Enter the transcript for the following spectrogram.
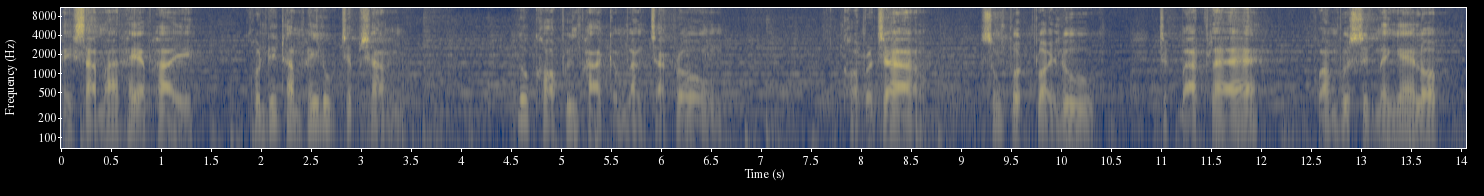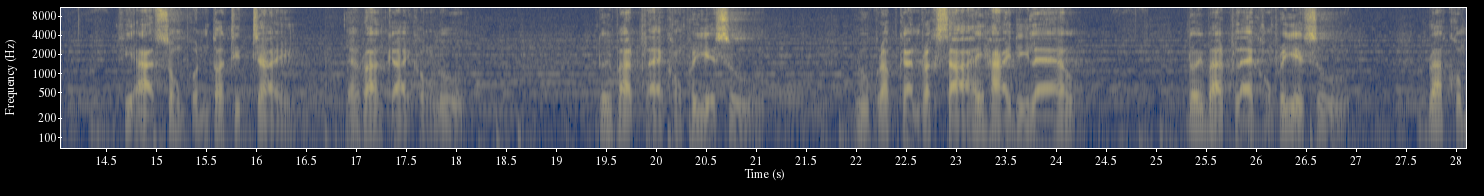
ให้สามารถให้อภัยคนที่ทำให้ลูกเจ็บช้ำ ลูกขอพึ่งพากำลังจากพระองค์ ขอพระเจ้าทรงปลดปล่อยลูก จากบาดแผล ความรู้สึกในแง่ลบ ที่อาจส่งผลต่อจิตใจและร่างกายของลูกโดยบาดแผลของพระเยซู ลูกรับการรักษาให้หายดีแล้ว โดยบาดแผลของพระเยซู รากขม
